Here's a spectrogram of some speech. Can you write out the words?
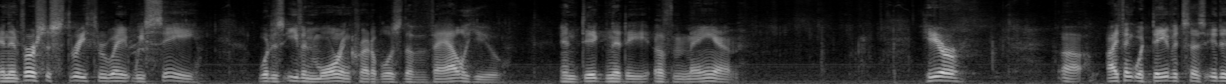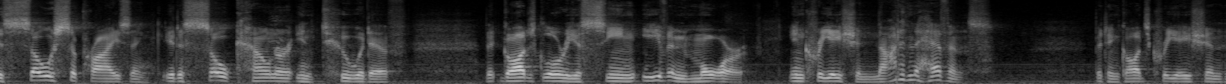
and in verses 3 through 8, we see what is even more incredible is the value and dignity of man. Here, uh, I think what David says, it is so surprising, it is so counterintuitive that God's glory is seen even more in creation, not in the heavens, but in God's creation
